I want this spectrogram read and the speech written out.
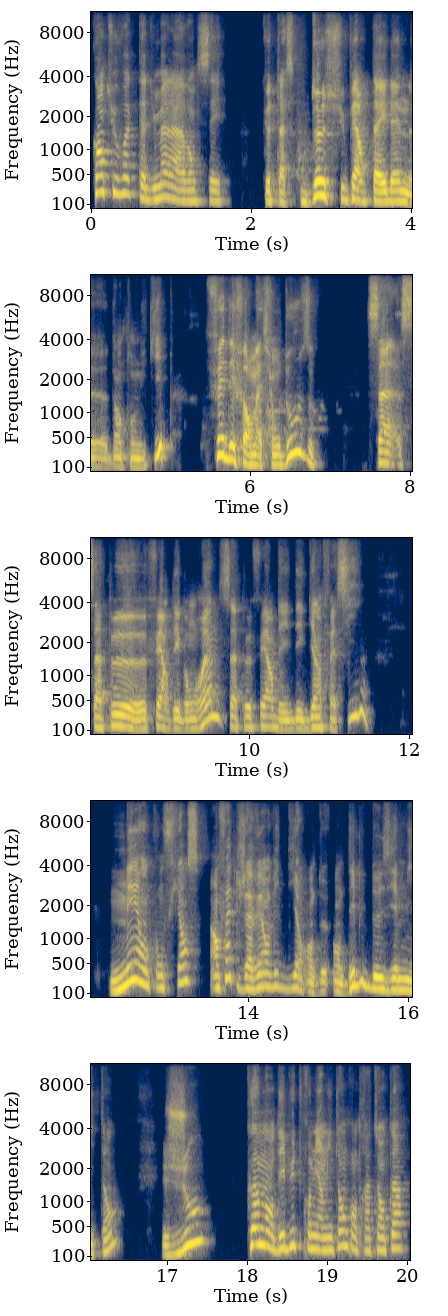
quand tu vois que tu as du mal à avancer, que tu as deux superbes tight euh, dans ton équipe, fais des formations 12. Ça, peut faire des bons runs, ça peut faire des, gains faciles, mais en confiance. En fait, j'avais envie de dire en début de deuxième mi-temps, joue comme en début de première mi-temps contre Atlanta.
